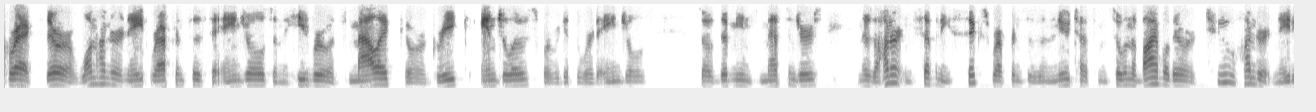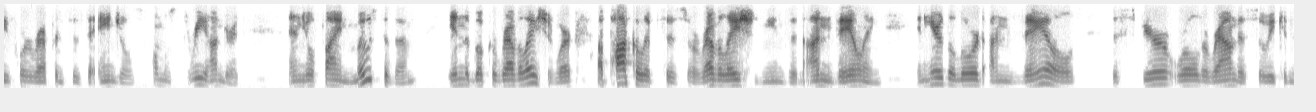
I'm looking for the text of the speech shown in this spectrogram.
Correct. There are 108 references to angels. In the Hebrew, it's Malik or Greek, angelos, where we get the word angels. So that means messengers. And there's 176 references in the New Testament. So in the Bible, there are 284 references to angels, almost 300. And you'll find most of them in the book of Revelation, where apocalypsis or revelation means an unveiling. And here the Lord unveils the spirit world around us so we can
